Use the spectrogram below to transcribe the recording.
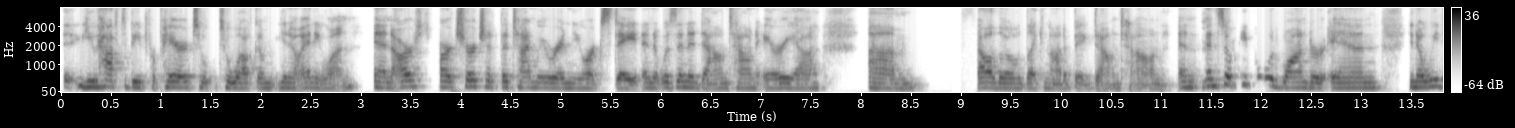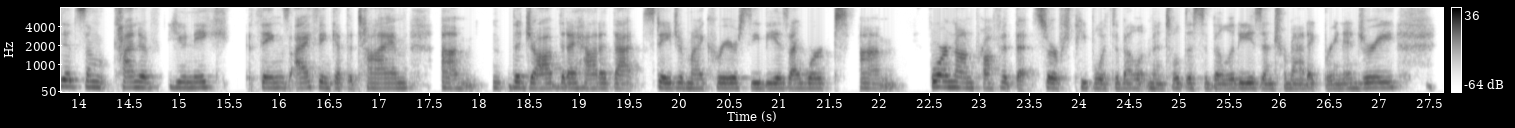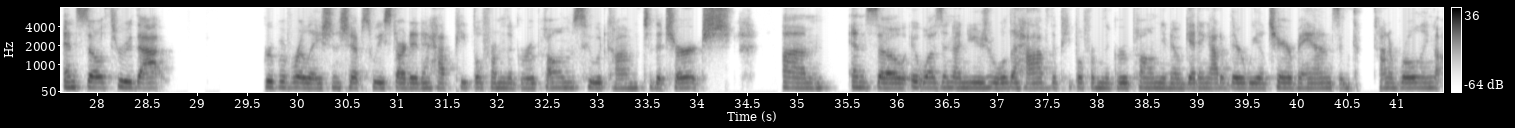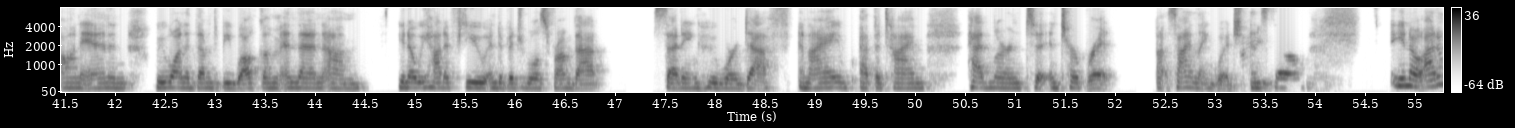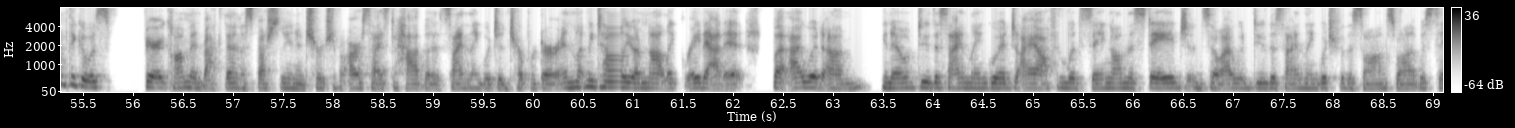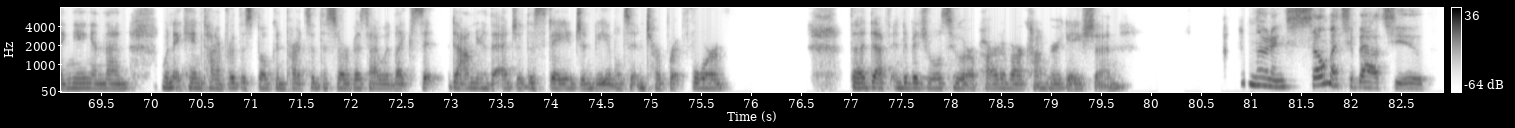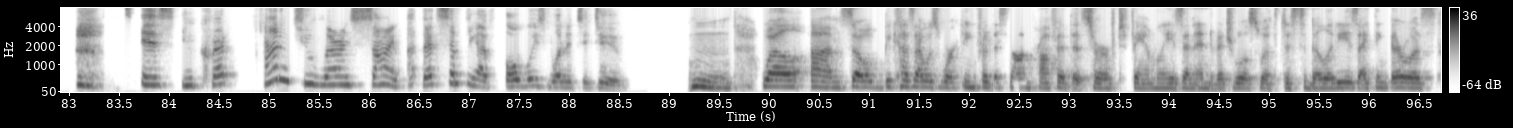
you have to be prepared to to welcome you know anyone. And our our church at the time we were in new york state and it was in a downtown area. Um although like not a big downtown. And and so mm-hmm. people would wander in. You know we did some kind of unique things i think at the time. Um, the job that i had at that stage of my career cb is i worked um, for a nonprofit that serves people with developmental disabilities and traumatic brain injury. And so through that group of relationships we started to have people from the group homes who would come to the church um, and so it wasn't unusual to have the people from the group home, you know, getting out of their wheelchair vans and kind of rolling on in. And we wanted them to be welcome. And then, um, you know, we had a few individuals from that setting who were deaf. And I, at the time, had learned to interpret uh, sign language. And so, you know, I don't think it was very common back then, especially in a church of our size, to have a sign language interpreter. And let me tell you, I'm not like great at it, but I would, um, you know, do the sign language. I often would sing on the stage. And so I would do the sign language for the songs while I was singing. And then when it came time for the spoken parts of the service, I would like sit down near the edge of the stage and be able to interpret for the deaf individuals who are part of our congregation. I'm learning so much about you. Is incredible how did you learn sign? Uh, that's something I've always wanted to do. Hmm. Well, um, so because I was working for this nonprofit that served families and individuals with disabilities, I think there was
